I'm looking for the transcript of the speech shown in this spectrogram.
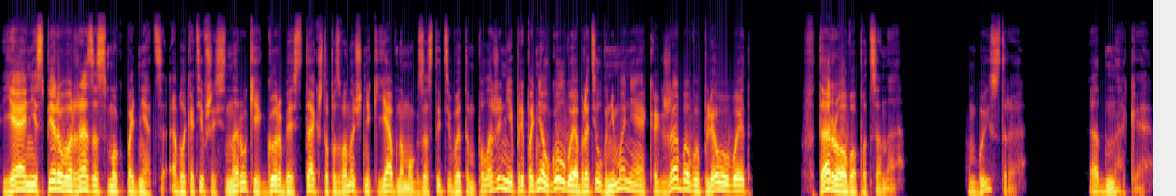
Я не с первого раза смог подняться, облокотившись на руки, горбясь так, что позвоночник явно мог застыть в этом положении, приподнял голову и обратил внимание, как жаба выплевывает второго пацана. Быстро. Однако...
